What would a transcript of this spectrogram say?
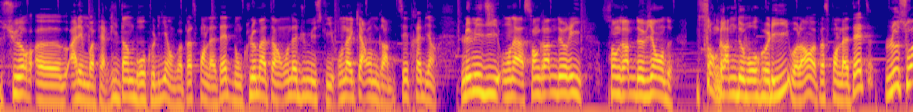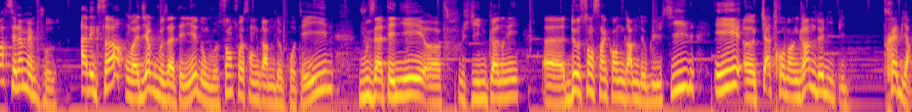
sur, allez, on va faire riz de brocoli, on va pas se prendre la tête. Donc le matin, on a du muesli, on a 40 grammes, c'est très bien. Le midi, on a 100 grammes de riz, 100 grammes de viande, 100 grammes de brocoli, voilà, on va pas se prendre la tête. Le soir, c'est la même chose. Avec ça, on va dire que vous atteignez donc vos 160 grammes de protéines, vous atteignez, euh, je dis une connerie, 250 grammes de glucides et 80 grammes de lipides. Très bien.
